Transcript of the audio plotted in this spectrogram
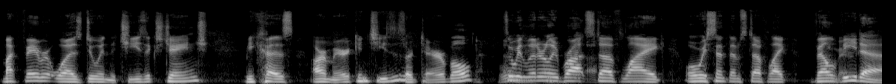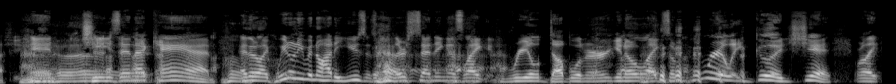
My favorite was doing the cheese exchange because our American cheeses are terrible. So we literally brought stuff like, or we sent them stuff like Velveeta and cheese in a can, and they're like, we don't even know how to use this. Well, they're sending us like real Dubliner, you know, like some really good shit. We're like,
